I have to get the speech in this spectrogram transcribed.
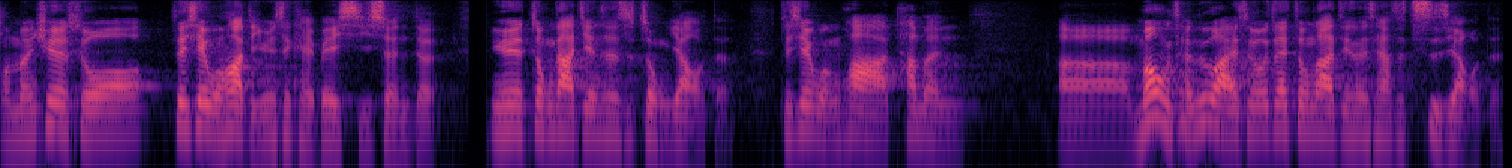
我们却说这些文化底蕴是可以被牺牲的，因为重大建设是重要的。这些文化，他们呃某种程度来说，在重大建设下是次要的。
